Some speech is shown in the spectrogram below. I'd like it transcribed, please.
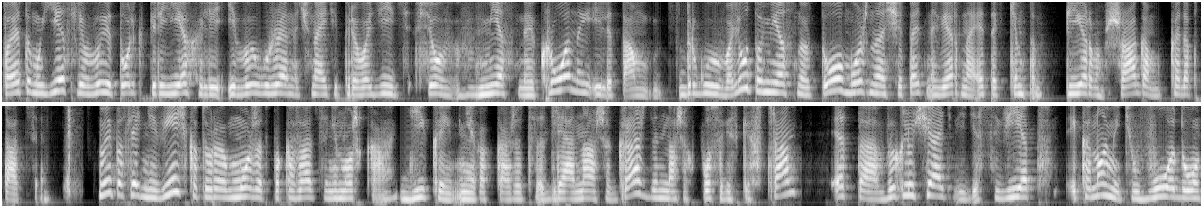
Поэтому, если вы только переехали и вы уже начинаете переводить все в местные кроны или там в другую валюту местную, то можно считать, наверное, это каким-то первым шагом к адаптации. Ну и последняя вещь, которая может показаться немножко дикой, мне как кажется, для наших граждан, наших постсоветских стран, это выключать везде свет, экономить воду,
